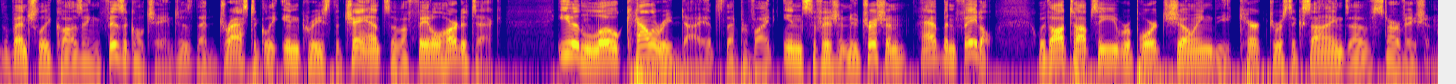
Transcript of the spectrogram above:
eventually causing physical changes that drastically increase the chance of a fatal heart attack. Even low calorie diets that provide insufficient nutrition have been fatal, with autopsy reports showing the characteristic signs of starvation.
